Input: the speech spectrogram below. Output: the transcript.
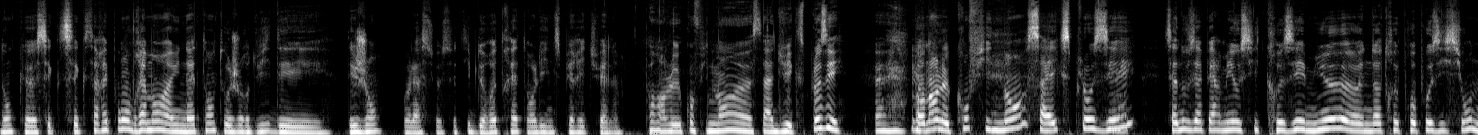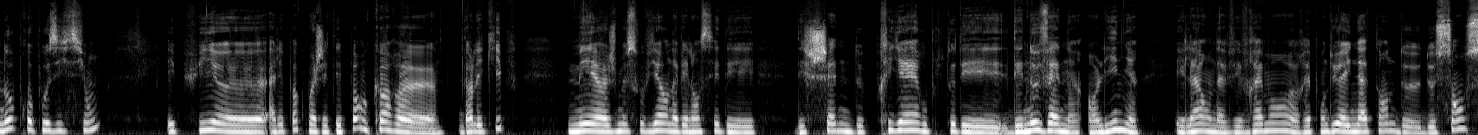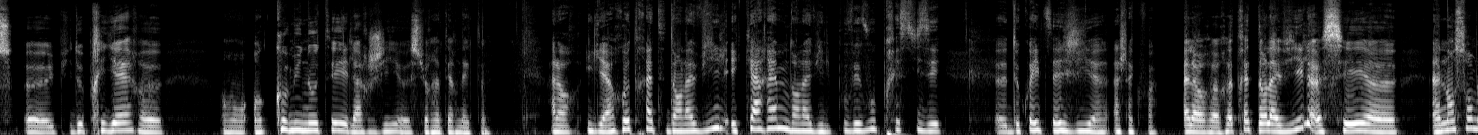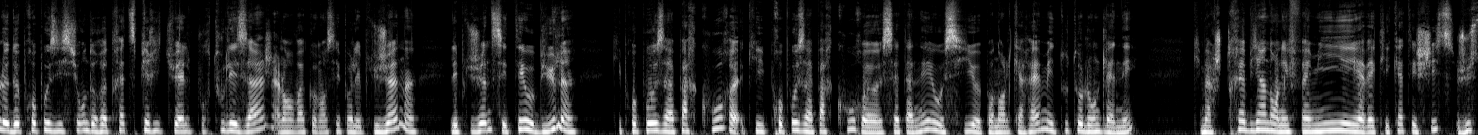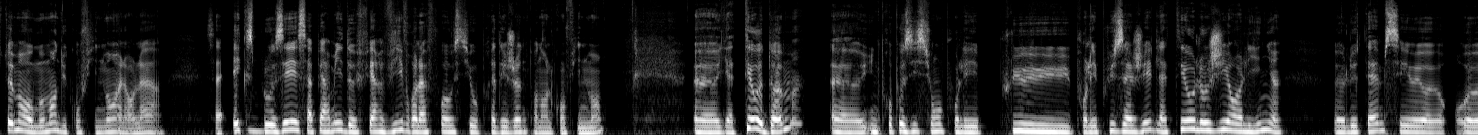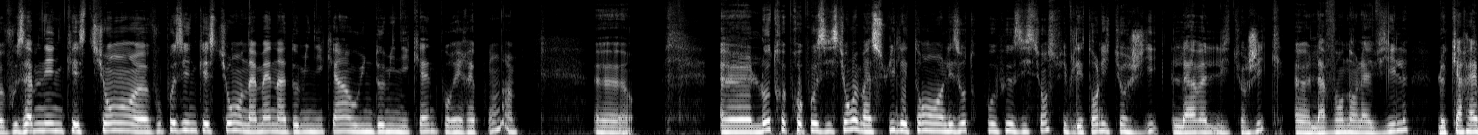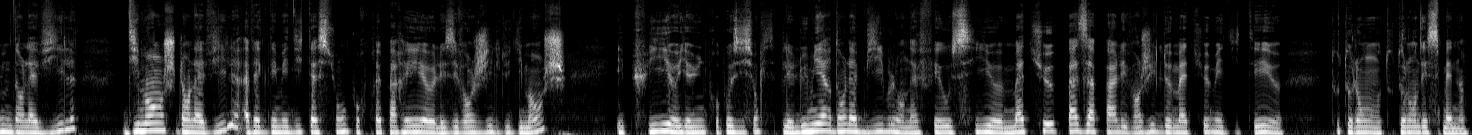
Donc euh, c'est que ça répond vraiment à une attente aujourd'hui des, des gens, voilà, ce, ce type de retraite en ligne spirituelle. Pendant le confinement, euh, ça a dû exploser. Pendant le confinement, ça a explosé. Ouais. Ça nous a permis aussi de creuser mieux euh, notre proposition, nos propositions. Et puis, euh, à l'époque, moi, j'étais pas encore euh, dans l'équipe, mais je me souviens, on avait lancé des, des chaînes de prière ou plutôt des, des neuvaines en ligne. Et là, on avait vraiment répondu à une attente de, sens et puis de prière en, communauté élargie sur Internet. Alors, il y a retraite dans la ville et carême dans la ville. Pouvez-vous préciser de quoi il s'agit à chaque fois? Alors, euh, Retraite dans la ville, c'est euh, un ensemble de propositions de retraite spirituelle pour tous les âges. Alors, on va commencer pour les plus jeunes. Les plus jeunes, c'est Théobule qui propose un parcours, qui propose un parcours euh, cette année aussi pendant le carême et tout au long de l'année, qui marche très bien dans les familles et avec les catéchistes, justement au moment du confinement. Alors là, ça a explosé et ça a permis de faire vivre la foi aussi auprès des jeunes pendant le confinement. Il y a Théodome, euh, une proposition pour les plus pour les plus âgés de la théologie en ligne. Euh, le thème, c'est euh, vous amenez une question, vous posez une question, on amène un dominicain ou une dominicaine pour y répondre. L'autre proposition, eh ben, suit les autres propositions suivent les temps la, liturgiques, l'avant dans la ville, le carême dans la ville, dimanche dans la ville, avec des méditations pour préparer les évangiles du dimanche. Et puis, euh, il y a eu une proposition qui s'appelait Lumière dans la Bible. On a fait aussi euh, Matthieu pas à pas, l'évangile de Matthieu médité euh, tout, au long, tout au long des semaines.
